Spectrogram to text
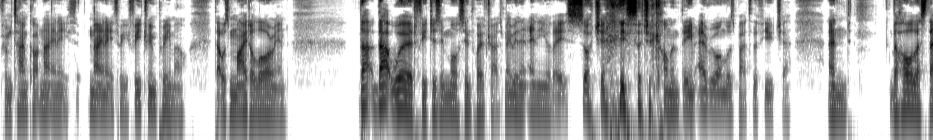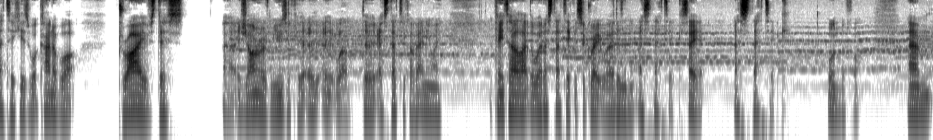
from Time Cop 1983 featuring Primo. That was My DeLorean. That that word features in more synthwave tracks maybe than any other. It's such a it's such a common theme. Everyone loves Back to the Future, and the whole aesthetic is what kind of what drives this uh, genre of music. Uh, uh, uh, well, the aesthetic of it anyway. Can you tell I like the word aesthetic? It's a great word, isn't it? Aesthetic. Say it. Aesthetic. Wonderful. Um,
